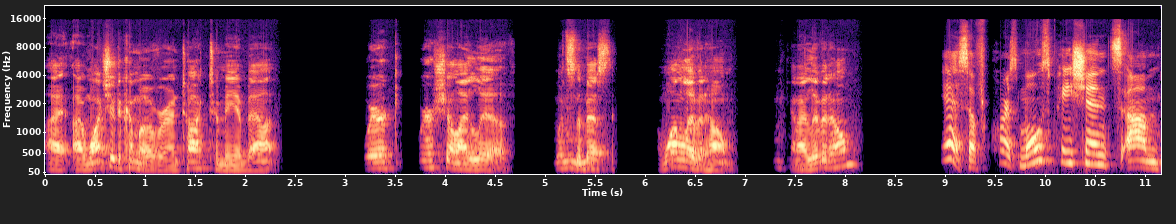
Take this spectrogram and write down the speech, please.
I, I want you to come over and talk to me about where where shall I live? What's the Mhm. best? I want to live at home. Can I live at home? Yes, of course. Most patients, um,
